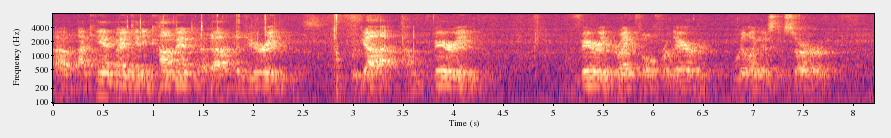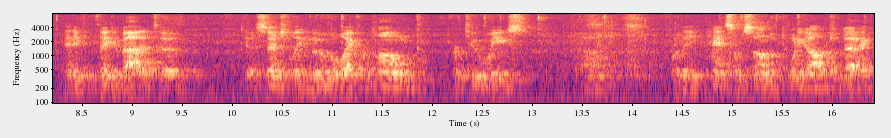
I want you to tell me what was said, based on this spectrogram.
uh, I can't make any comment about the jury we got. I'm very, very grateful for their willingness to serve. And if you think about it, to, to essentially move away from home for two weeks um, for the handsome sum of $20 a day,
